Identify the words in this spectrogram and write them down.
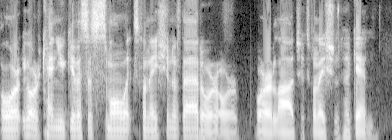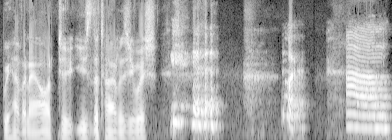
or or can you give us a small explanation of that, or or or a large explanation? Again, we have an hour to use the time as you wish. Sure. Um,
